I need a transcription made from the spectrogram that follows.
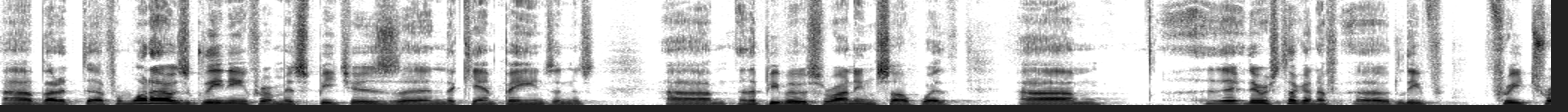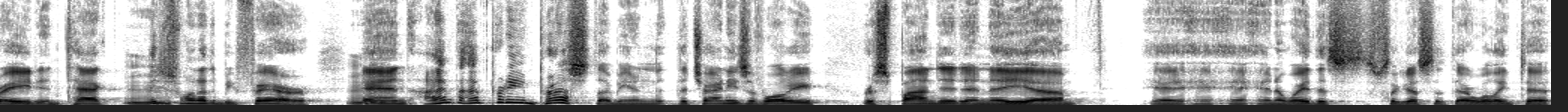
uh, but uh, from what I was gleaning from his speeches and the campaigns and his um, and the people he was surrounding himself with, um, they, they were still going to uh, leave free trade intact. They just wanted to be fair, and I'm I'm pretty impressed. I mean, the, the Chinese have already responded in a um, i- i- in a way that suggests that they're willing to.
